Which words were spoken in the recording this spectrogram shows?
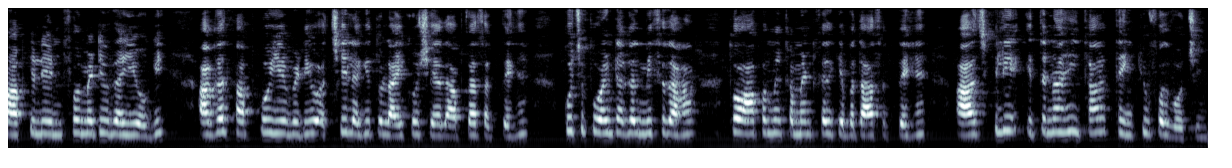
आपके लिए इन्फॉर्मेटिव रही होगी। अगर आपको ये वीडियो अच्छी लगी तो लाइक और शेयर आप कर सकते हैं। कुछ पॉइंट अगर मिस रहा तो आप हमें कमेंट करके बता सकते हैं। आज के लिए इतना ही था। थैंक यू फॉर वॉचिंग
